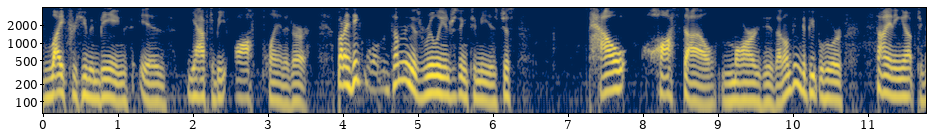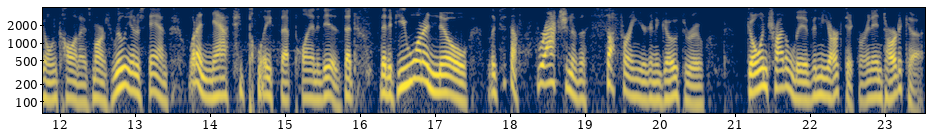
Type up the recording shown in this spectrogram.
life for human beings is you have to be off planet Earth. But I think something that's really interesting to me is just how hostile Mars is. I don't think the people who are signing up to go and colonize Mars really understand what a nasty place that planet is. That that if you want to know like just a fraction of the suffering you're going to go through, go and try to live in the Arctic or in Antarctica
